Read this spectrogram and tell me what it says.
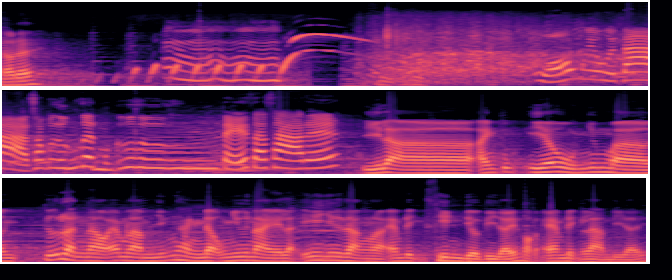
Sao đấy? Ủa không yêu người ta à? Sao cứ đứng dần mà cứ té xa xa đấy Ý là anh cũng yêu nhưng mà cứ lần nào em làm những hành động như này là y như rằng là em định xin điều gì đấy hoặc em định làm gì đấy.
